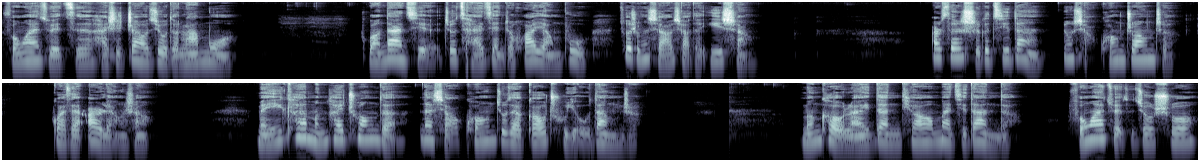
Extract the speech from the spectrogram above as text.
冯歪嘴子还是照旧的拉磨，王大姐就裁剪着花洋布做成小小的衣裳。二三十个鸡蛋用小筐装着，挂在二梁上，每一开门开窗的那小筐就在高处游荡着。门口来一担挑卖鸡蛋的，冯歪嘴子就说：“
